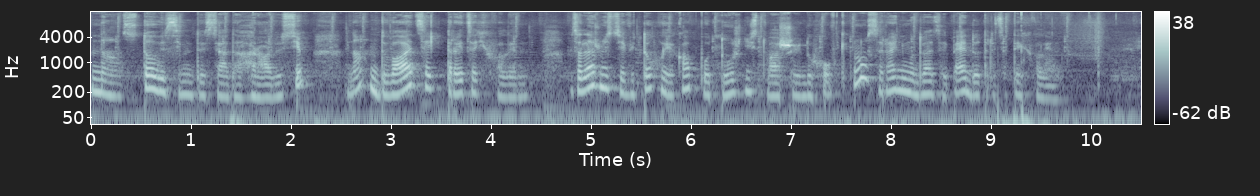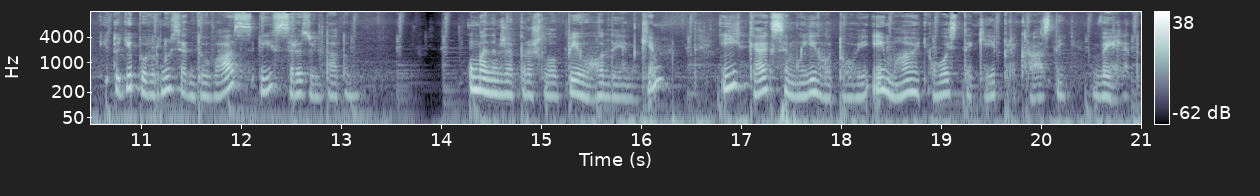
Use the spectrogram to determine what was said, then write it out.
на 180 градусів на 20-30 хвилин. В залежності від того, яка потужність вашої духовки. Ну, в середньому 25 до 30 хвилин. І тоді повернуся до вас із результатом. У мене вже пройшло півгодинки. І кекси мої готові і мають ось такий прекрасний вигляд.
